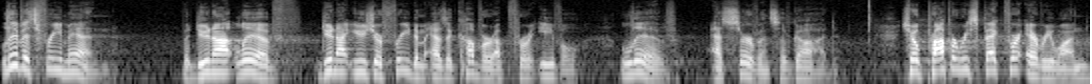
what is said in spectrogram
Live as free men, but do not live, do not use your freedom as a cover up for evil. Live as servants of God. Show proper respect for everyone,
